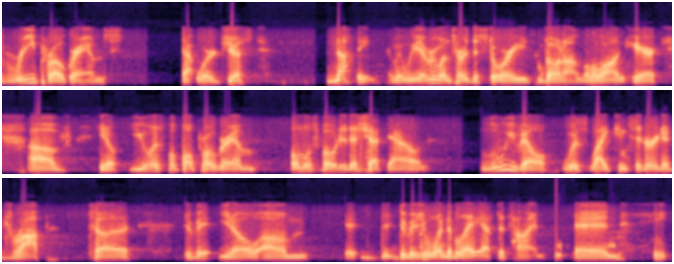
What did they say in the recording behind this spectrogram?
three programs that were just nothing. I mean, we everyone's heard the stories. I'm going on a little long here of you know, UM's football program almost voted to shut down. Louisville was like considering a drop to, you know, um, Division One AA at the time, and he,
